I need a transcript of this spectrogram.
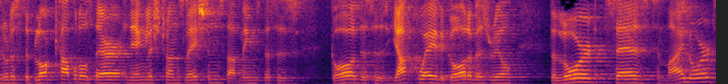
notice the block capitals there in the English translations. That means this is God, this is Yahweh, the God of Israel. The Lord says to my Lord,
